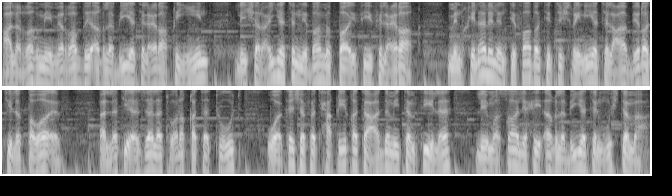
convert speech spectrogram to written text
على الرغم من رفض أغلبية العراقيين لشرعية النظام الطائفي في العراق من خلال الانتفاضة التشرينية العابرة للطوائف. التي أزالت ورقة التوت وكشفت حقيقة عدم تمثيله لمصالح أغلبية المجتمع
